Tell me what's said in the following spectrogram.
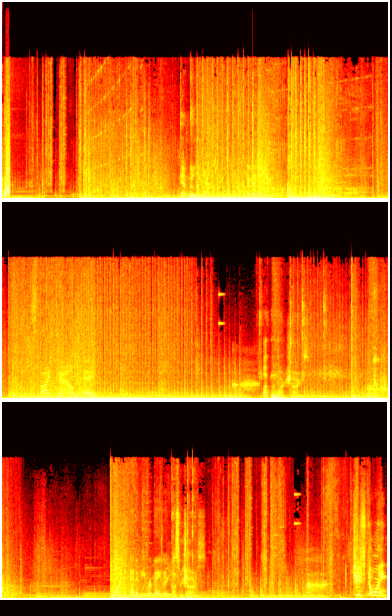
What? Yep, good luck, Jett. I got you. Spike down A. Lock no more shards. Enemy remaining. Got some shards. She's doing.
